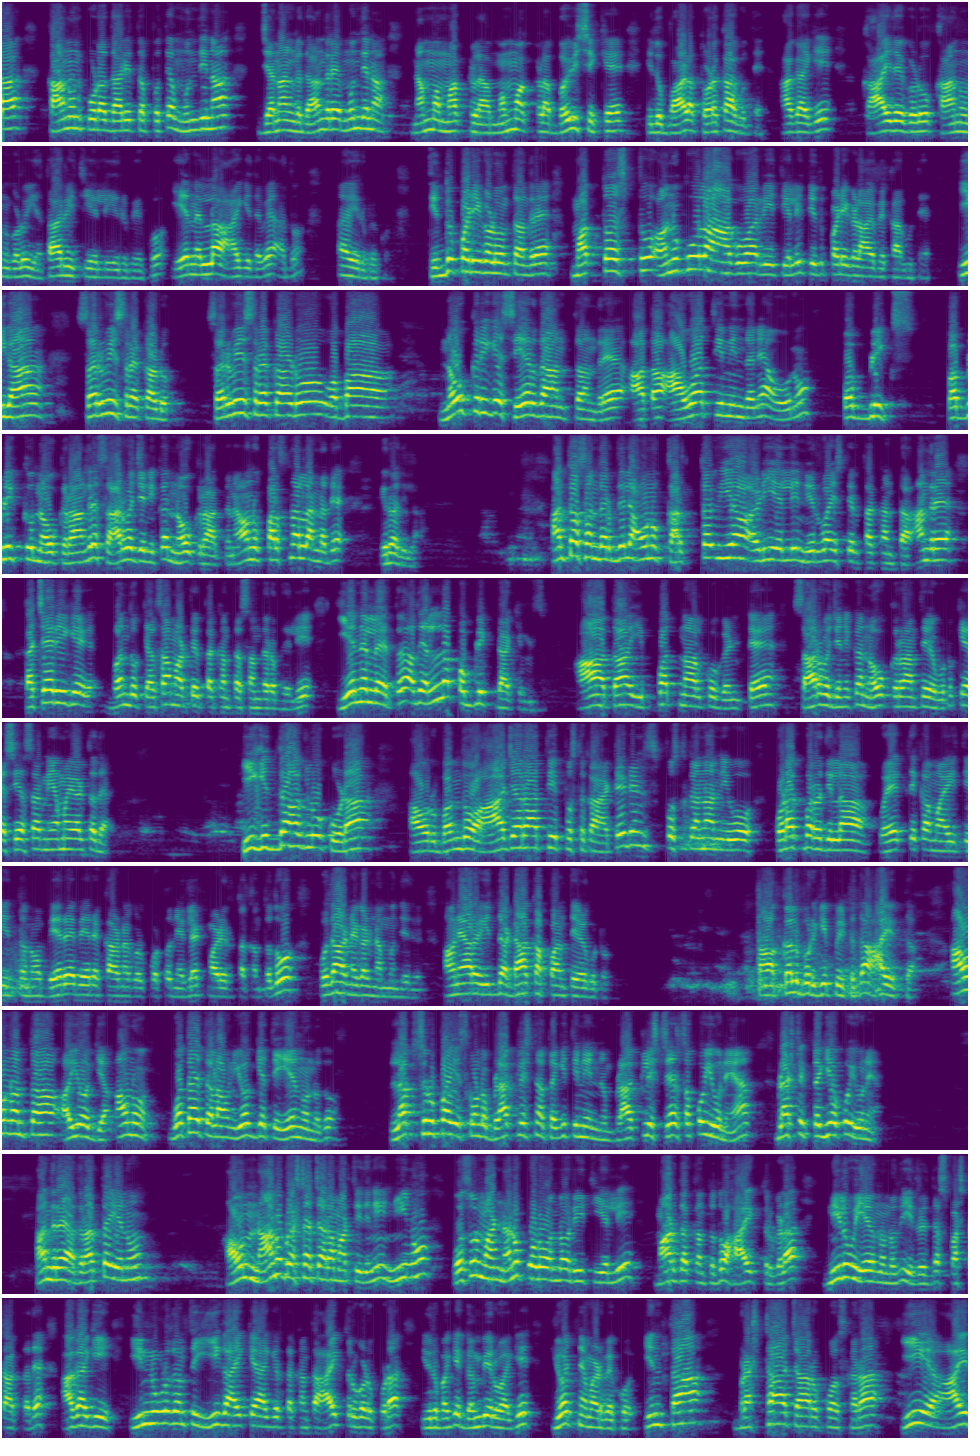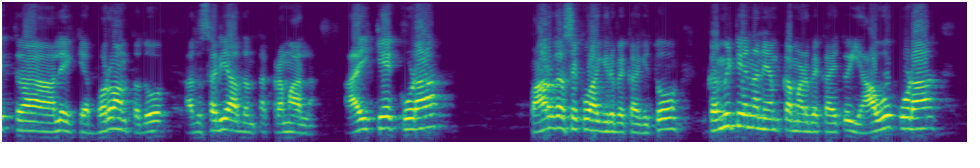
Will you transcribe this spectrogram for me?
ಕಾನೂನು ಕೂಡ ದಾರಿ ತಪ್ಪುತ್ತೆ. ಮುಂದಿನ ಜನಾಂಗದ, ಅಂದ್ರೆ ಮುಂದಿನ ನಮ್ಮ ಮಕ್ಕಳ, ಮೊಮ್ಮಕ್ಕಳ ಭವಿಷ್ಯಕ್ಕೆ ಇದು ಬಹಳ ತೊಡಕಾಗುತ್ತೆ. ಹಾಗಾಗಿ, ಕಾಯ್ದೆಗಳು, ಕಾನೂನುಗಳು ಯಥಾರೀತಿಯಲ್ಲಿ ಇರಬೇಕು. ಏನೆಲ್ಲ ಆಗಿದವೆ ಅದು ಇರಬೇಕು. ತಿದ್ದುಪಡಿಗಳು ಅಂತ ಅಂದ್ರೆ ಮತ್ತಷ್ಟು ಅನುಕೂಲ ಆಗುವ ರೀತಿಯಲ್ಲಿ ತಿದ್ದುಪಡಿಗಳಾಗಬೇಕಾಗುತ್ತೆ. ಈಗ ಸರ್ವಿಸ್ ರೆಕಾರ್ಡು. ಸರ್ವಿಸ್ ರೆಕಾರ್ಡು ಒಬ್ಬ ನೌಕರಿಗೆ ಸೇರ್ದ ಅಂತಂದ್ರೆ ಆತ ಅವತ್ತಿನಿಂದನೇ ಅವನು ಪಬ್ಲಿಕ್ಸ್, ಪಬ್ಲಿಕ್ ನೌಕರ ಅಂದ್ರೆ ಸಾರ್ವಜನಿಕ ನೌಕರ ಆಗ್ತಾನೆ. ಅವನು ಪರ್ಸನಲ್ ಅನ್ನೋದೇ ಇರೋದಿಲ್ಲ. ಅಂತ ಸಂದರ್ಭದಲ್ಲಿ ಅವನು ಕರ್ತವ್ಯ ಅಡಿಯಲ್ಲಿ ನಿರ್ವಹಿಸ್ತಿರ್ತಕ್ಕಂಥ ಅಂದ್ರೆ ಕಚೇರಿಗೆ ಬಂದು ಕೆಲಸ ಮಾಡ್ತಿರ್ತಕ್ಕಂಥ ಸಂದರ್ಭದಲ್ಲಿ ಏನೆಲ್ಲ ಇರ್ತದೆ ಅದೆಲ್ಲ ಪಬ್ಲಿಕ್ ಡಾಕ್ಯುಮೆಂಟ್ಸ್ ಆತ ಇಪ್ಪತ್ನಾಲ್ಕು ಗಂಟೆ ಸಾರ್ವಜನಿಕ ನೌಕರ ಅಂತ ಹೇಳ್ಬಿಟ್ಟು ಕೆ ಸಿ ಎಸ್ ಆರ್ ನಿಯಮ ಹೇಳ್ತದೆ. ಈಗಿದ್ದಾಗ್ಲೂ ಕೂಡ ಅವ್ರು ಬಂದು ಹಾಜರಾತಿ ಪುಸ್ತಕ ಅಟೆಂಡೆನ್ಸ್ ಪುಸ್ತಕನ ನೀವು ಕೊಡಕ್ ಬರೋದಿಲ್ಲ, ವೈಯಕ್ತಿಕ ಮಾಹಿತಿ ಅಂತನೋ ಬೇರೆ ಬೇರೆ ಕಾರಣಗಳು ಕೊಟ್ಟು ನೆಗ್ಲೆಕ್ಟ್ ಮಾಡಿರ್ತಕ್ಕಂಥದ್ದು ಉದಾಹರಣೆಗಳು ನಮ್ಮ ಮುಂದಿದ್ವಿ ಅವನ ಯಾರೋ ಇದ್ದ ಡಾಕಪ್ಪ ಅಂತ ಹೇಳ್ಬಿಟ್ಟು, ಆ ಕಲಬುರಗಿ ಪೀಠದ ಆಯುಕ್ತ. ಅವನಂತ ಅಯೋಗ್ಯ. ಅವನು ಗೊತ್ತಾಯ್ತಲ್ಲ ಅವನ ಯೋಗ್ಯತೆ ಏನು ಅನ್ನೋದು? ಲಕ್ಷ ರೂಪಾಯಿ ಇಸ್ಕೊಂಡು ಬ್ಲಾಕ್ ಲಿಸ್ಟ್ನ ತೆಗಿತೀನಿ. ಬ್ಲಾಕ್ ಲಿಸ್ಟ್ ಸೇರ್ಸಕ್ಕೂ ಇವನೇ. ಬ್ಲಾಕ್ ಲಿಸ್ಟ್ ತೆಗಿಯೋಕ್ಕೂ ಇವನೇ. ಅಂದ್ರೆ ಅದ್ರ ಅರ್ಥ ಏನು? ಅವನು ನಾನು ಭ್ರಷ್ಟಾಚಾರ ಮಾಡ್ತಿದ್ದೀನಿ. ನೀನು ವಸೂಲ್ ಮಾಡಿ ನನಗೆ ಕೊಡು ಅನ್ನೋ ರೀತಿಯಲ್ಲಿ ಮಾಡ್ತಕ್ಕಂಥದ್ದು ಆಯುಕ್ತರುಗಳ ನಿಲುವು ಏನು ಅನ್ನೋದು ಇದರಿಂದ ಸ್ಪಷ್ಟ ಆಗ್ತದೆ. ಹಾಗಾಗಿ ಇನ್ನುಳಿದಂತೆ ಈಗ ಆಯ್ಕೆ ಆಗಿರ್ತಕ್ಕಂಥ ಆಯುಕ್ತರುಗಳು ಕೂಡ ಇದ್ರ ಬಗ್ಗೆ ಗಂಭೀರವಾಗಿ ಯೋಚನೆ ಮಾಡಬೇಕು. ಇಂಥ ಭ್ರಷ್ಟಾಚಾರಕ್ಕೋಸ್ಕರ ಈ ಆಯುಕ್ತಾಲಯಕ್ಕೆ ಬರುವಂಥದ್ದು ಅದು ಸರಿಯಾದಂತ ಕ್ರಮ ಅಲ್ಲ. ಆಯ್ಕೆ ಕೂಡ ಪಾರದರ್ಶಕವಾಗಿರ್ಬೇಕಾಗಿತ್ತು. ಕಮಿಟಿಯನ್ನ ನೇಮಕ ಮಾಡಬೇಕಾಯ್ತು. ಯಾವೂ ಕೂಡ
